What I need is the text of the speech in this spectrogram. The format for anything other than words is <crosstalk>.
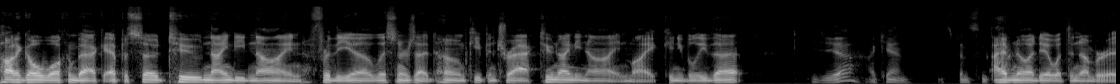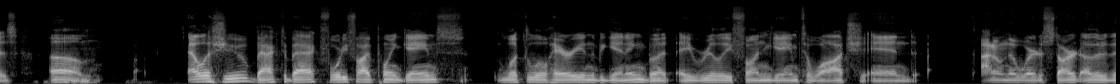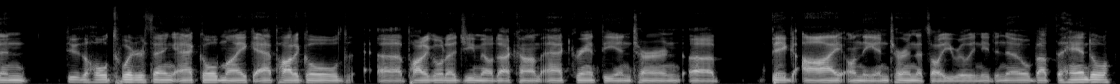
pot of gold. Welcome back, episode two ninety nine for the uh, listeners at home keeping track. Two ninety nine, Mike. Can you believe that? Yeah, I can. It's been some. Time. I have no idea what the number is. Um, LSU back to back forty five point games looked a little hairy in the beginning, but a really fun game to watch. And I don't know where to start other than do the whole Twitter thing at Gold Mike, at Pot of Gold, uh, pot of gold at gmail.com, at Grant the Intern, uh, big eye on the intern. That's all you really need to know about the handle.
